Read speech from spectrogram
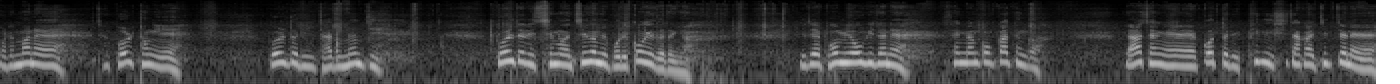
오랜만에 저 벌통이 벌들이 잘 있는지, 벌들이 치면 지금이 보리 꼭이거든요. 이제 봄이 오기 전에 생강꽃 같은 거 야생의 꽃들이 피기 시작할 직전에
